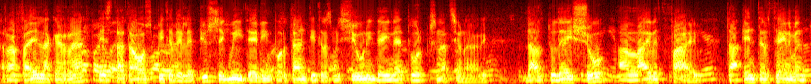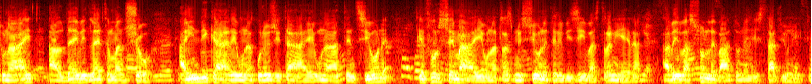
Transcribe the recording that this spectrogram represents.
Raffaella Carrà è stata ospite delle più seguite ed importanti trasmissioni dei networks nazionali, dal Today Show al Live at 5, da Entertainment Tonight al David Letterman Show, a indicare una curiosità e una attenzione che forse mai una trasmissione televisiva straniera aveva sollevato negli Stati Uniti.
